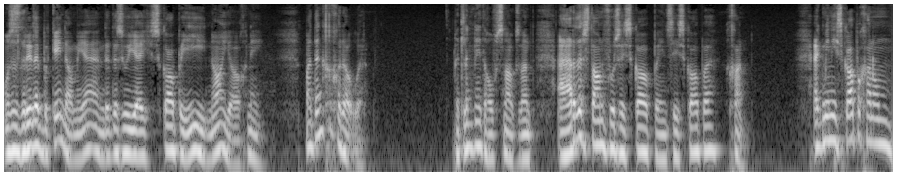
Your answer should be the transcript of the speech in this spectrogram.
Ons is redelik bekend daarmee en dit is hoe jy skape hier najag, nê. Maar dink gou daaroor. Dit klink net half snaaks want 'n herder staan voor sy skape en sê skape, gaan. Ek meen die skape gaan hom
